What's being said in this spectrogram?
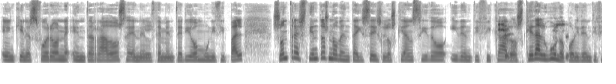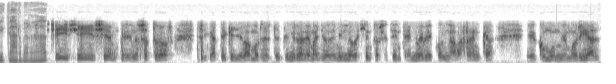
en quienes fueron enterrados en el cementerio municipal. Son 396 los que han sido identificados. Queda alguno sí. por identificar, ¿verdad? Sí, sí, siempre. Nosotros, fíjate que llevamos desde el primero de mayo de 1979 con la Barranca eh, como memorial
